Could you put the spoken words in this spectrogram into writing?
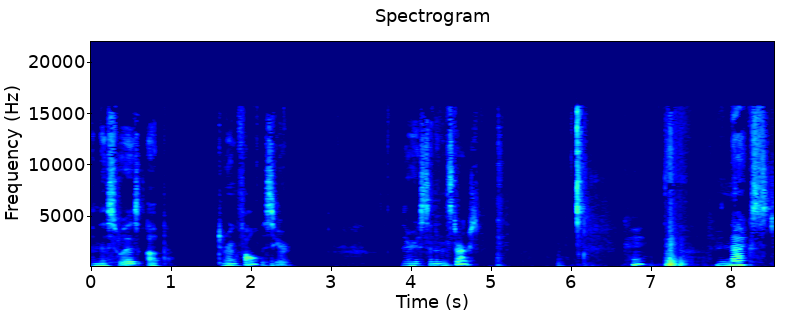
And this was up during fall this year. There is Cinnamon Stars. Next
